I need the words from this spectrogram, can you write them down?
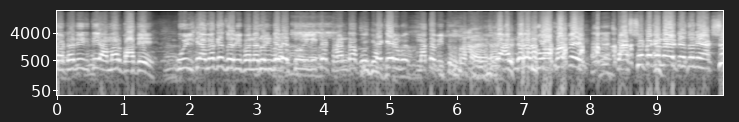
লটারি আমার বাদে উল্টে আমাকে জরিমানা দিতে হবে দুই লিটার ঠান্ডা প্রত্যেকের মাথা ভিতর আপনারা দোয়া করবেন পাঁচশো টাকা না ওঠে যেন একশো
